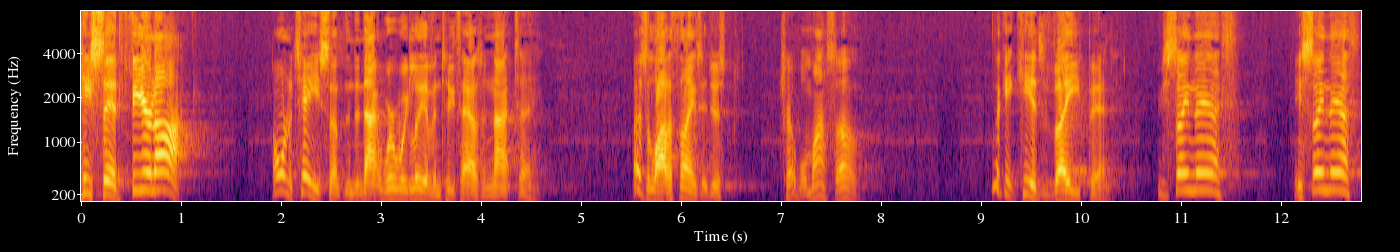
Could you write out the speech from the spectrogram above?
He said, Fear not. I want to tell you something tonight where we live in 2019. There's a lot of things that just trouble my soul. Look at kids vaping. Have you seen this? You seen this?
